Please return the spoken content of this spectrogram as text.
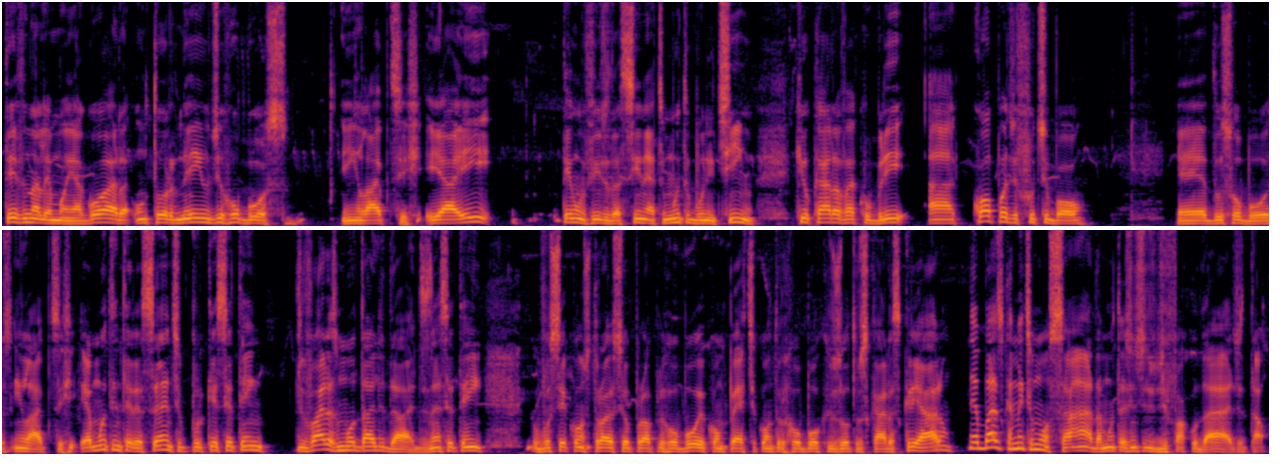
Teve na Alemanha agora um torneio de robôs em Leipzig. E aí tem um vídeo da Cinet muito bonitinho que o cara vai cobrir a Copa de Futebol é, dos robôs em Leipzig. É muito interessante porque você tem várias modalidades, né? Você tem, você constrói o seu próprio robô e compete contra o robô que os outros caras criaram. É basicamente moçada, muita gente de faculdade e tal.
